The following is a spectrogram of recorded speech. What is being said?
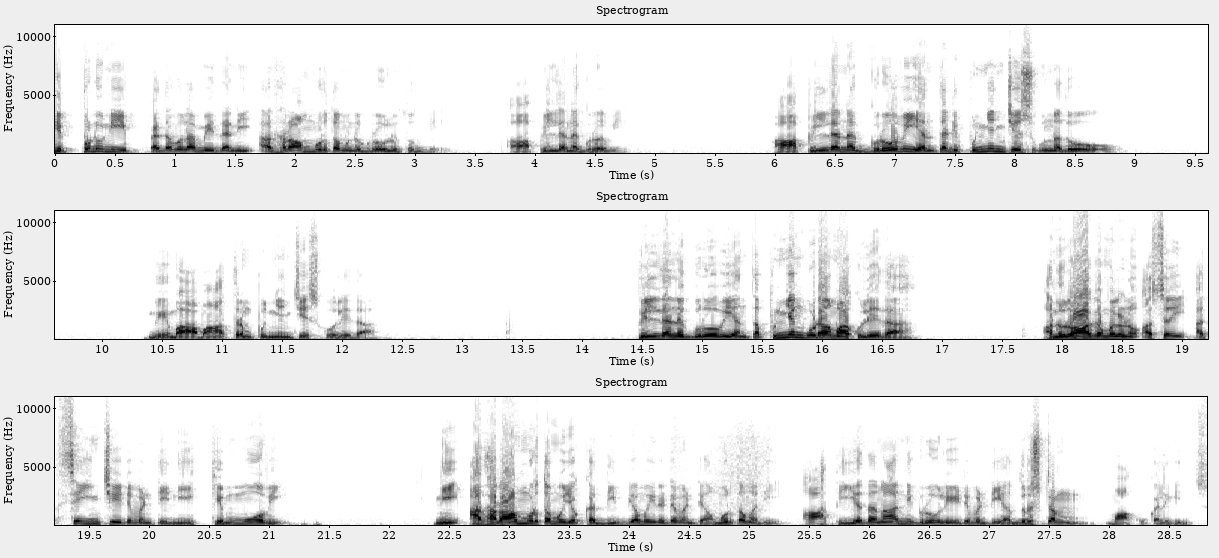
ఎప్పుడు నీ పెదవుల మీద నీ అధరామృతమును గ్రోలుతుంది ఆ పిల్లన గ్రోవి. ఆ పిల్లన గ్రోవి ఎంతటి పుణ్యం చేసుకున్నదో మేము ఆ మాత్రం పుణ్యం చేసుకోలేదా? పిల్లన గురోవి అంత పుణ్యం కూడా మాకు లేదా? అనురాగములను అసై అతిశయించేటువంటి నీ కెమ్మోవి నీ అధరామృతము యొక్క దివ్యమైనటువంటి అమృతమది ఆ తీయదనాన్ని గ్రోలేటువంటి అదృష్టం మాకు కలిగించు.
